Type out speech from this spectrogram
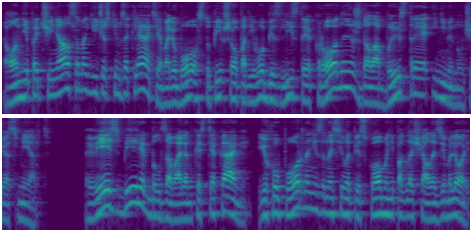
Он не подчинялся магическим заклятиям, а любого вступившего под его безлистые кроны ждала быстрая и неминучая смерть. Весь берег был завален костяками, их упорно не заносило песком и не поглощало землей.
